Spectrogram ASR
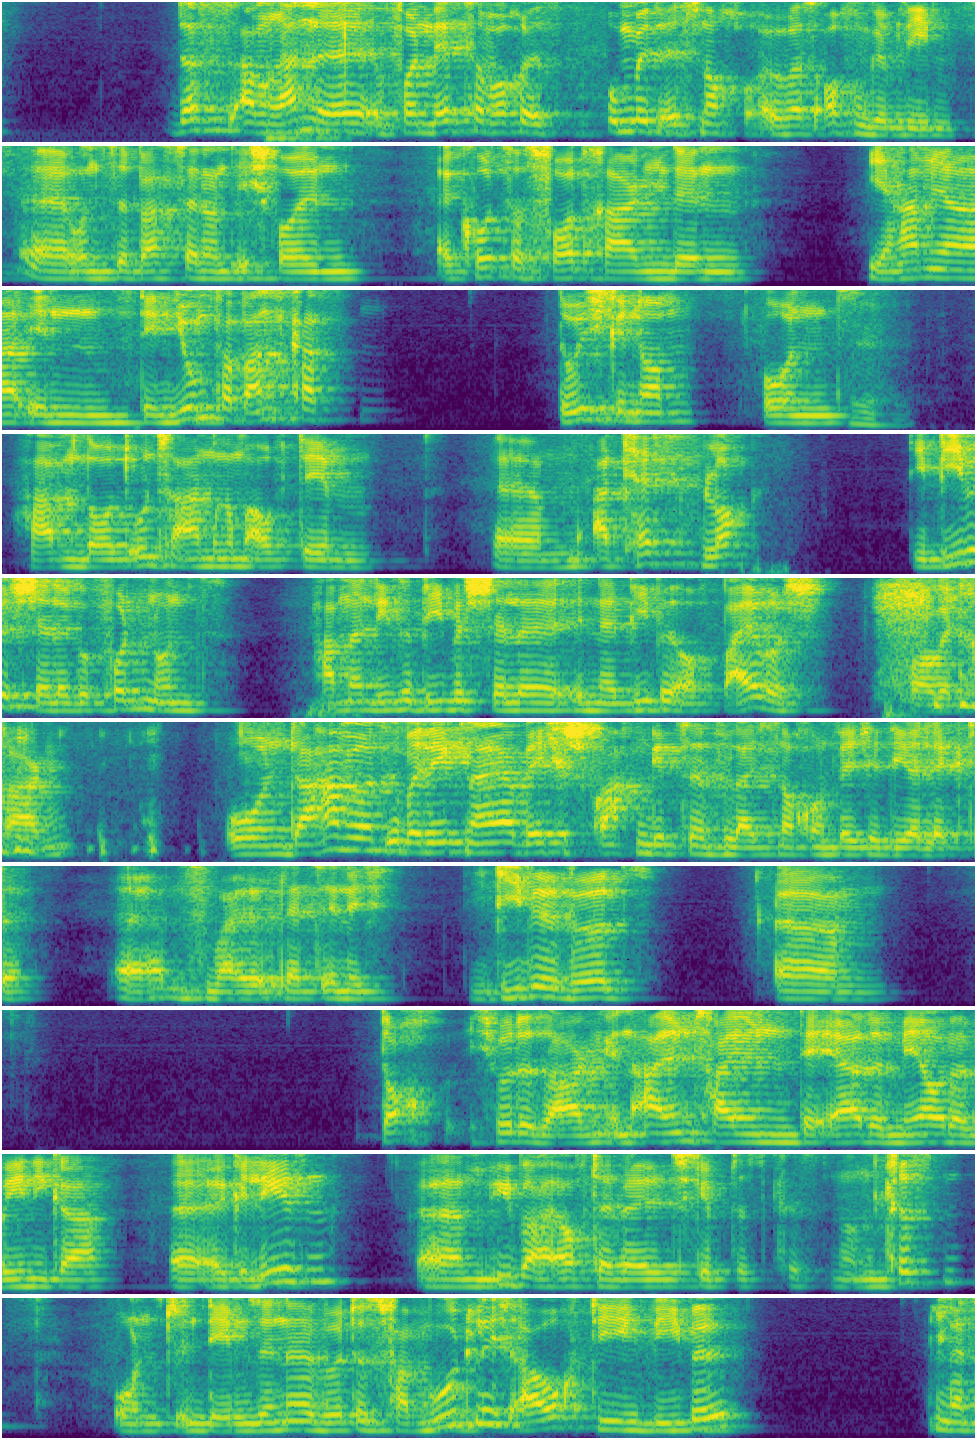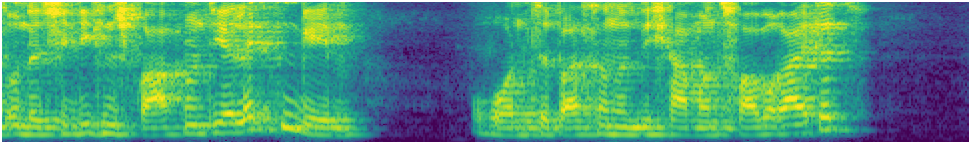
das ist am Rande von letzter Woche ist, unbedingt ist noch was offen geblieben. Äh, und Sebastian und ich wollen äh, kurz was vortragen, denn wir haben ja in den Jugendverbandskasten durchgenommen und haben dort unter anderem auf dem ähm, Attestblock die Bibelstelle gefunden und haben dann diese Bibelstelle in der Bibel auf Bayerisch vorgetragen. und da haben wir uns überlegt, naja, welche Sprachen gibt es denn vielleicht noch und welche Dialekte? Ähm, weil letztendlich die Bibel wird ähm, doch, ich würde sagen, in allen Teilen der Erde mehr oder weniger äh, gelesen. Ähm, überall auf der Welt gibt es Christen und Christen. Und in dem Sinne wird es vermutlich auch die Bibel in ganz unterschiedlichen Sprachen und Dialekten geben. Und Sebastian und ich haben uns vorbereitet,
